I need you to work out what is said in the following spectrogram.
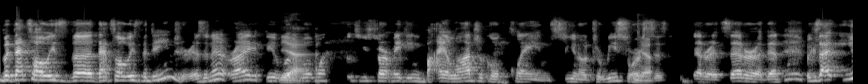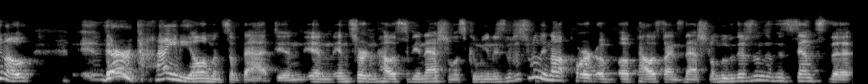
but that's always the that's always the danger, isn't it? Right? You, yeah. Once you start making biological claims, you know, to resources, yep. et cetera, et cetera, then because I, you know, there are tiny elements of that in in in certain Palestinian nationalist communities, but it's really not part of, of Palestine's national movement. There's the sense that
